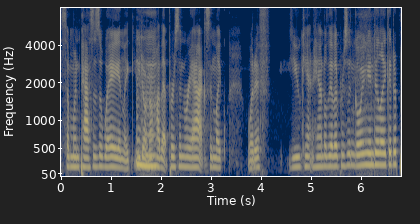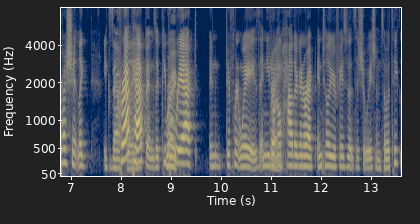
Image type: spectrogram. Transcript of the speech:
someone passes away, and like you don't know Mhm. how that person reacts, and like what if you can't handle the other person going into like a depression? Like Exactly. crap happens. Like people Right. react in different ways, and you don't know how they're going to react until you're faced with that situation. So it takes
